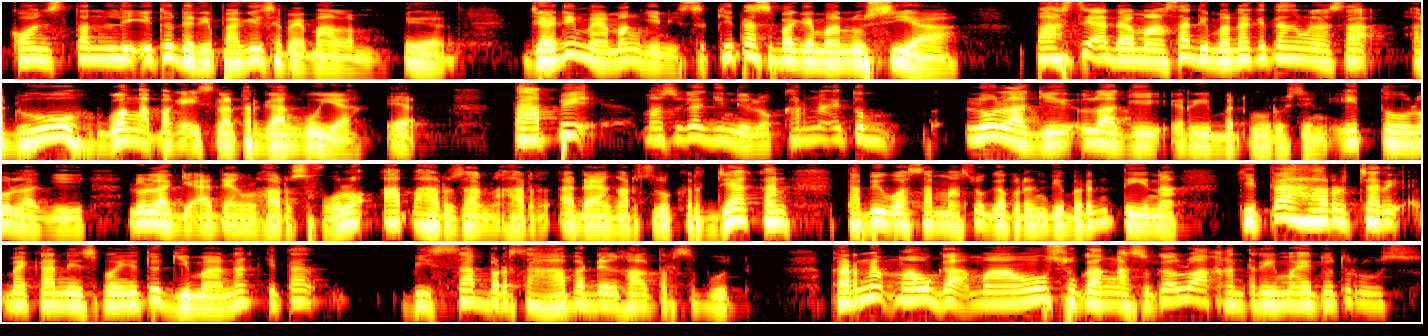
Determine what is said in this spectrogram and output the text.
constantly itu dari pagi sampai malam. Iya. Jadi memang gini, kita sebagai manusia pasti ada masa di mana kita ngerasa, aduh, gua nggak pakai istilah terganggu ya. Iya. Tapi maksudnya gini loh, karena itu lu lagi lu lagi ribet ngurusin itu, lu lagi lu lagi ada yang lu harus follow up, harus harus ada yang harus lu kerjakan, tapi WhatsApp masuk gak berhenti berhenti. Nah, kita harus cari mekanismenya itu gimana kita bisa bersahabat dengan hal tersebut. Karena mau gak mau, suka gak suka, lu akan terima itu terus.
